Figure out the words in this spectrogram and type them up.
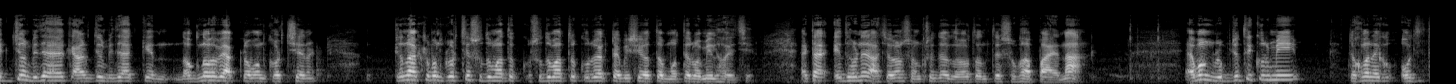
একজন বিধায়ক আরেকজন বিধায়ককে নগ্নভাবে আক্রমণ করছেন কেন আক্রমণ করছে? শুধুমাত্র শুধুমাত্র কোনো একটা বিষয় হয়তো মতের অমিল হয়েছে। এটা এ ধরনের আচরণ সংসদীয় গণতন্ত্রের শোভা পায় না। এবং রূপজ্যোতি কর্মী যখন অতীত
